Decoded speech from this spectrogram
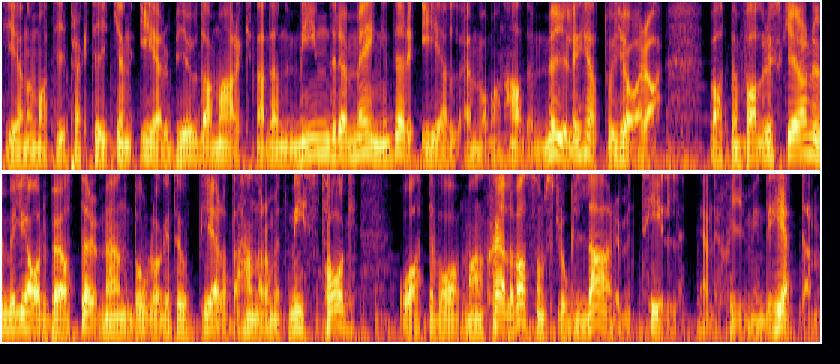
genom att i praktiken erbjuda marknaden mindre mängder el än vad man hade möjlighet att göra. Vattenfall riskerar nu miljardböter, men bolaget uppger att det handlar om ett misstag och att det var man själva som slog larm till Energimyndigheten.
